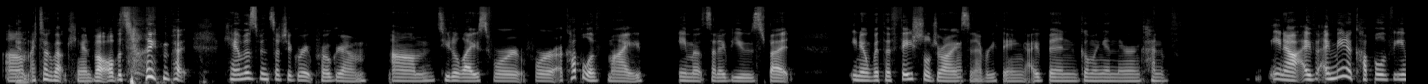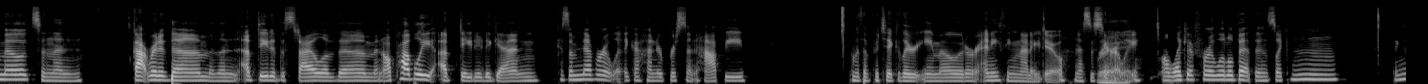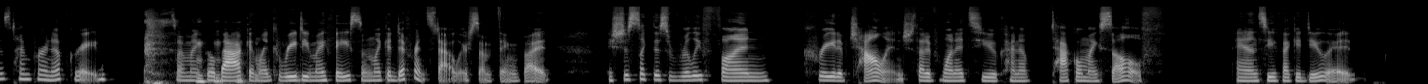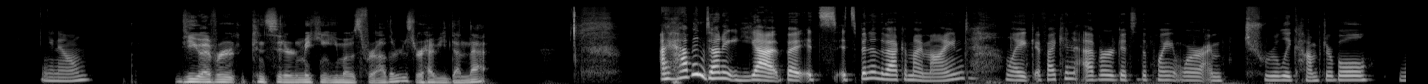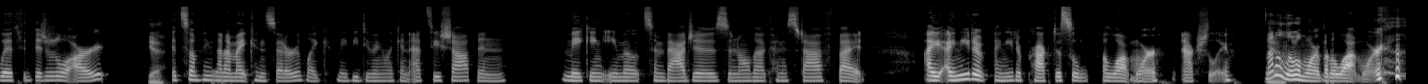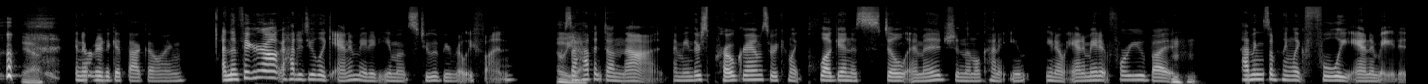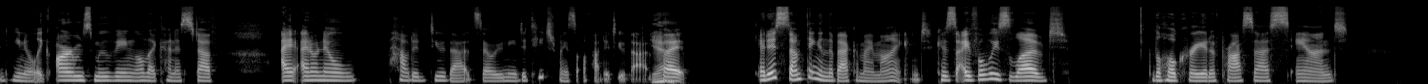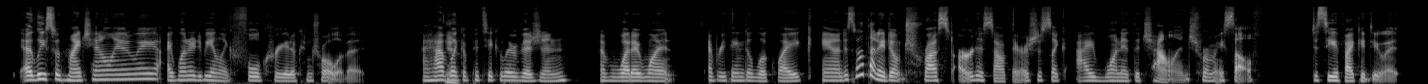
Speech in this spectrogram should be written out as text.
um, i talk about canva all the time but canva's been such a great program um, to utilize for for a couple of my emotes that i've used but you know with the facial drawings and everything i've been going in there and kind of you know i've i made a couple of emotes and then got rid of them and then updated the style of them and I'll probably update it again because I'm never like 100% happy with a particular emote or anything that I do necessarily. I'll like it for a little bit then it's like, "Hmm, I think it's time for an upgrade." So I might go back and like redo my face in like a different style or something, but it's just like this really fun creative challenge that I've wanted to kind of tackle myself and see if I could do it, you know? Do you ever consider making emotes for others or have you done that? I haven't done it yet, but it's it's been in the back of my mind. Like if I can ever get to the point where I'm truly comfortable with digital art, Yeah. it's something that I might consider, like maybe doing like an Etsy shop and making emotes and badges and all that kind of stuff. But I I need to I need to practice a, a lot more, actually. Not a little more, but a lot more Yeah. in order to get that going. And then figuring out how to do like animated emotes too would be really fun. Oh 'Cause I yeah. haven't done that. I mean, there's programs where you can like plug in a still image and then it'll kind of you know animate it for you. But Mhm. having something like fully animated, you know, like arms moving, all that kind of stuff, I I don't know how to do that. So I need to teach myself how to do that. Yeah. But it is something in the back of my mind because I've always loved the whole creative process and at least with my channel anyway, I wanted to be in like full creative control of it. I have Yeah. like a particular vision of what I want everything to look like. And it's not that I don't trust artists out there. It's just like I wanted the challenge for myself to see if I could do it.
